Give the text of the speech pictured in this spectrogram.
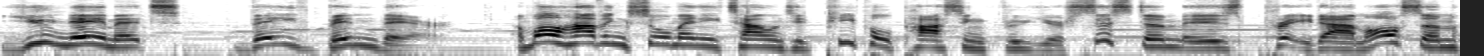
you name it, they've been there. And while having so many talented people passing through your system is pretty damn awesome,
